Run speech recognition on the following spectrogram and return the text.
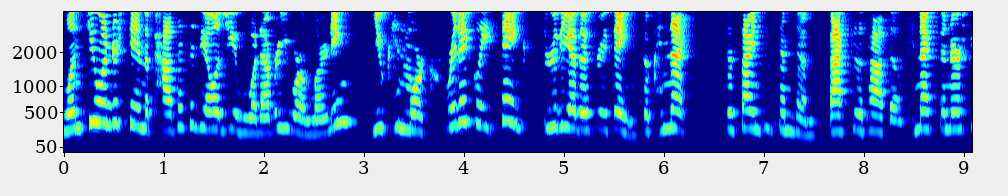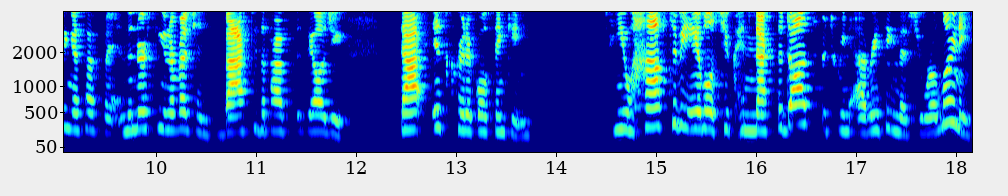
Once you understand the pathophysiology of whatever you are learning, you can more critically think through the other three things. So connect the signs and symptoms back to the patho, connect the nursing assessment and the nursing interventions back to the pathophysiology. That is critical thinking. You have to be able to connect the dots between everything that you are learning,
